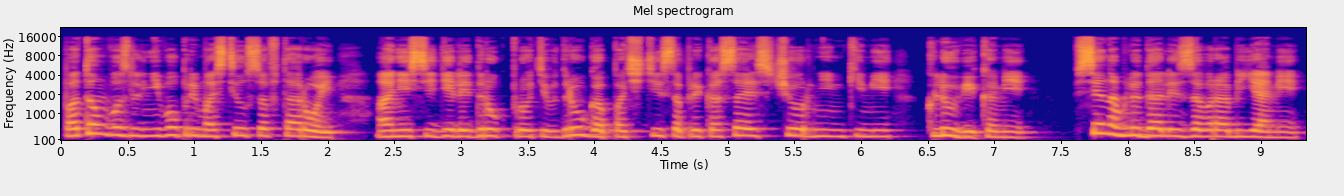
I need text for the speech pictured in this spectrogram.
потом возле него примостился второй. Они сидели друг против друга, почти соприкасаясь с черненькими клювиками. Все наблюдали за воробьями.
